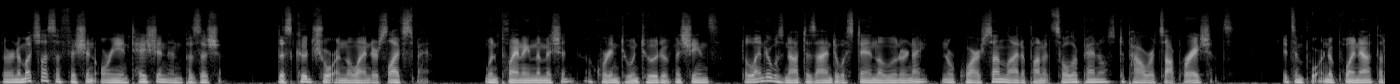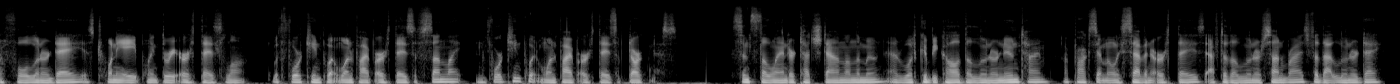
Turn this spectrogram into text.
they're in a much less efficient orientation and position. This could shorten the lander's lifespan. When planning the mission, according to Intuitive Machines, the lander was not designed to withstand the lunar night and require sunlight upon its solar panels to power its operations. It's important to point out that a full lunar day is 28.3 Earth days long, with 14.15 Earth days of sunlight and 14.15 Earth days of darkness. Since the lander touched down on the moon at what could be called the lunar noontime, approximately 7 Earth days after the lunar sunrise for that lunar day,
